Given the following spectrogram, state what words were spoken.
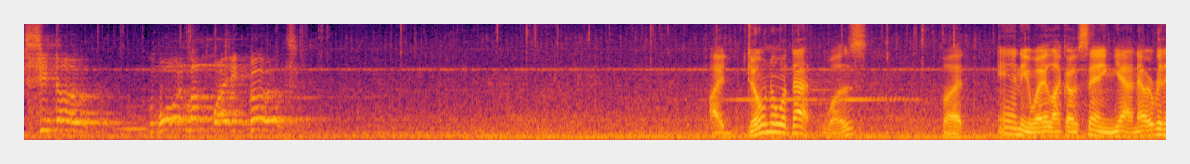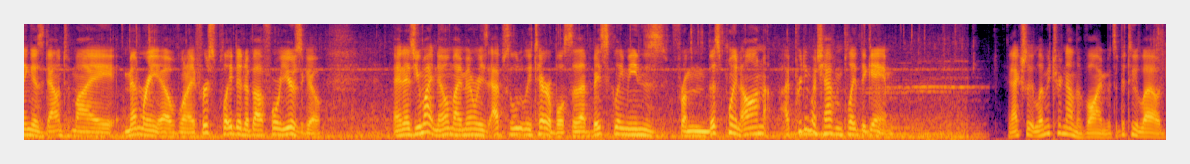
Sit down. Warm up while it burns. I don't know what that was, but anyway, like I was saying, yeah, now everything is down to my memory of when I first played it about four years ago. And as you might know, my memory is absolutely terrible, so that basically means from this point on, I pretty much haven't played the game. And actually, let me turn down the volume, it's a bit too loud.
